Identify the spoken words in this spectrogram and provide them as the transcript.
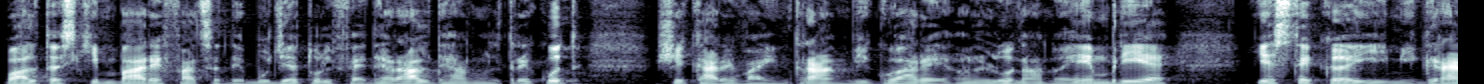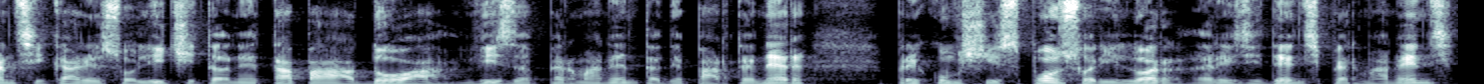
O altă schimbare față de bugetul federal de anul trecut și care va intra în vigoare în luna noiembrie este că imigranții care solicită în etapa a doua viză permanentă de partener, precum și sponsorii lor rezidenți permanenți,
